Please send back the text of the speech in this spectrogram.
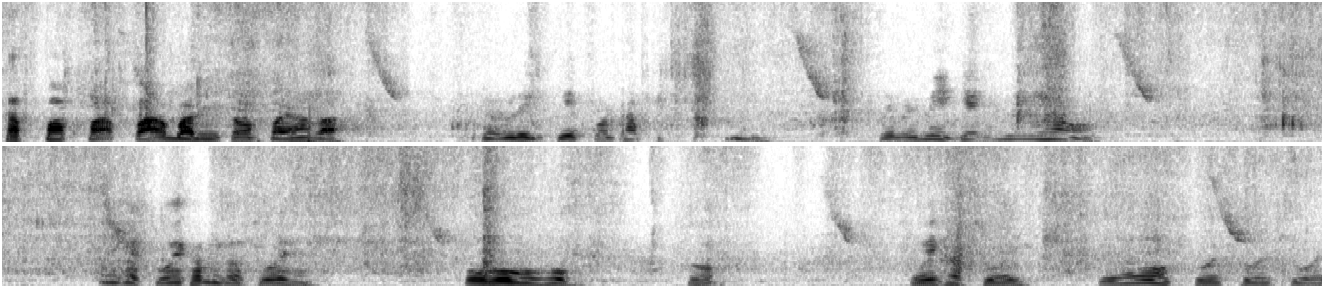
ปั๊บปั๊บปั๊บปั๊บบันต่อไปเฮาก็จะเล็กเก็บก่อนครับอืมเดี๋ยวไปมีเก็บมีเฮาอันนี้ก็สวยครับนี่ก็สวยโอ้โหโหโหสวยครับสวยโอ้สวยสวยสวย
